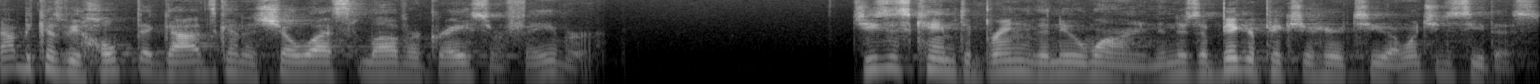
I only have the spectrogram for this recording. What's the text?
not because we hope that God's going to show us love or grace or favor. Jesus came to bring the new wine, and there's a bigger picture here too. I want you to see this.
